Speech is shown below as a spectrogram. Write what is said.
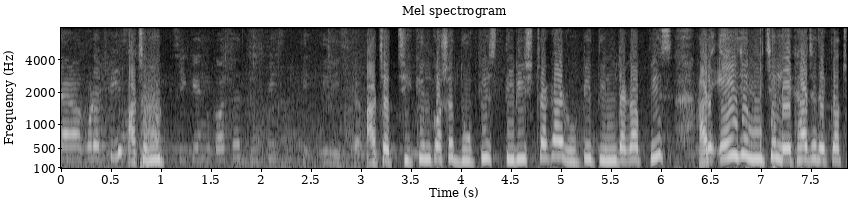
টাকা করে পিস আচ্ছা, চিকেন কষা দু পিস তিরিশ টাকা। আচ্ছা চিকেন কষা দু পিস তিরিশ টাকা রুটি তিন টাকা পিস আর এই যে নিচে লেখা আছে দেখতে পাচ্ছ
